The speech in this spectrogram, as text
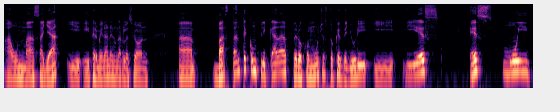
aún, más allá y, terminan en una relación ah, bastante complicada, pero con muchos toques de Yuri y, es, es muy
